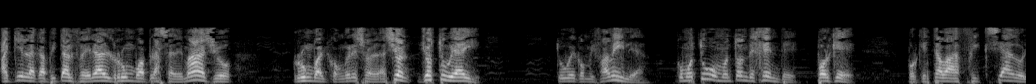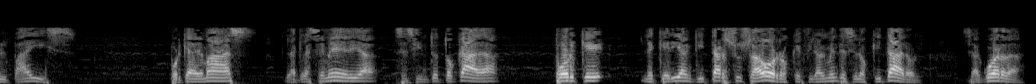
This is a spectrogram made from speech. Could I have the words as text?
aquí en la capital federal rumbo a Plaza de Mayo, rumbo al Congreso de la Nación. Yo estuve ahí, estuve con mi familia, como tuvo un montón de gente. ¿Por qué? Porque estaba asfixiado el país, porque además la clase media se sintió tocada, porque le querían quitar sus ahorros, que finalmente se los quitaron. ¿Se acuerda?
